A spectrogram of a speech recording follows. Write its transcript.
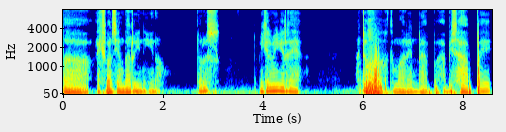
uh, ekspansi yang baru ini gitu. Terus mikir-mikir kayak aduh kemarin habis HP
